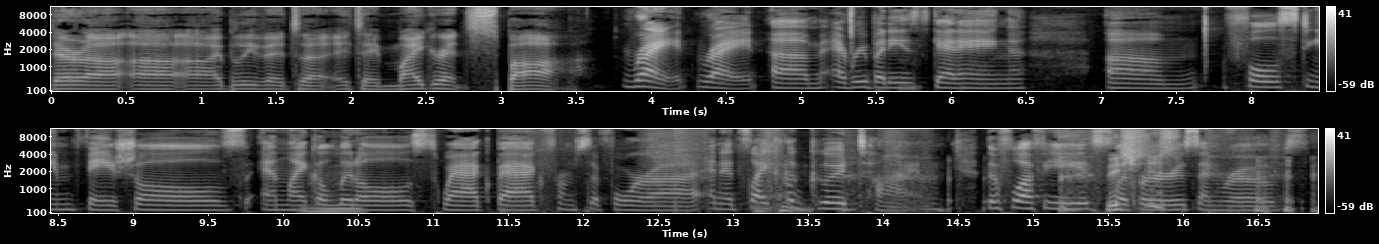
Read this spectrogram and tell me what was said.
they're uh, uh, uh, I believe it's a it's a migrant spa. Right, right. Um, everybody's getting um, full steam facials and like a little swag bag from Sephora, and it's like a good time. The fluffy slippers and robes,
